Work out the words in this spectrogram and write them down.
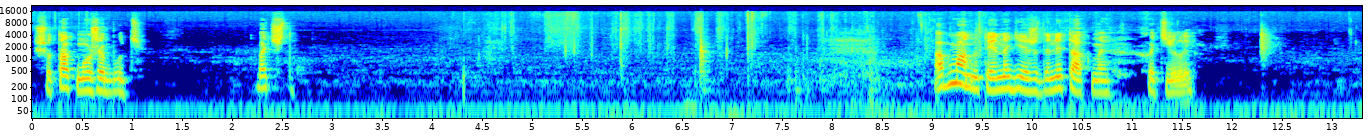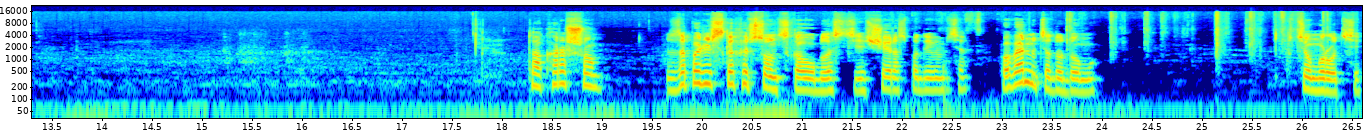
що так може бути. Бачите? Обмануті надежди, не так ми хотіли. Так, хорошо. Запорізька Херсонська область, ще раз подивимося. Повернуться додому в цьому році.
